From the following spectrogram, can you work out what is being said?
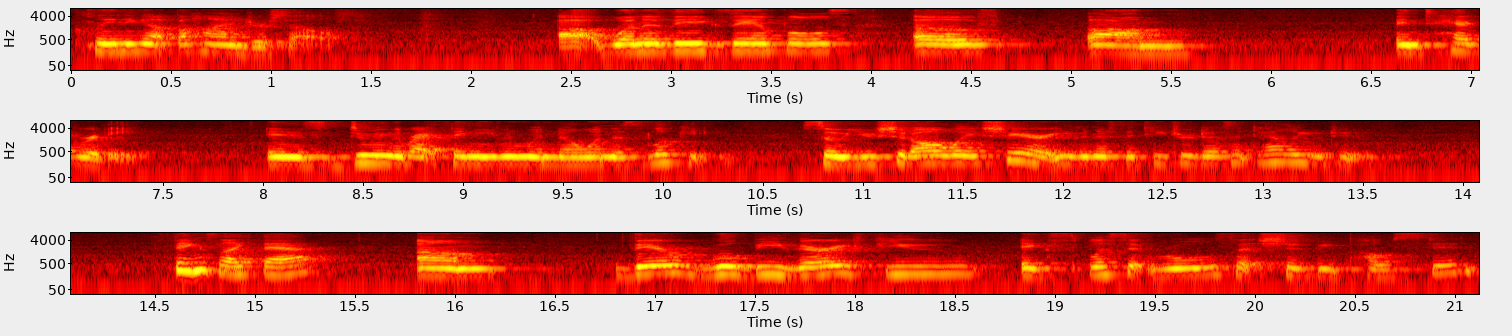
cleaning up behind yourself. Uh, one of the examples of um, integrity is doing the right thing even when no one is looking. So you should always share even if the teacher doesn't tell you to. Things like that. Um, there will be very few explicit rules that should be posted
